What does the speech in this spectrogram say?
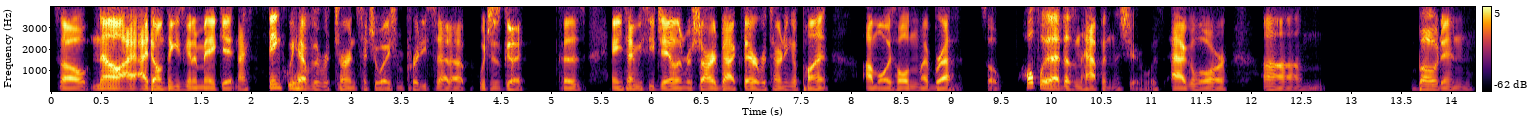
So no, I, I don't think he's going to make it, and I think we have the return situation pretty set up, which is good because anytime you see Jalen Richard back there returning a punt, I'm always holding my breath. So hopefully that doesn't happen this year with Agholor, um, Bowden,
